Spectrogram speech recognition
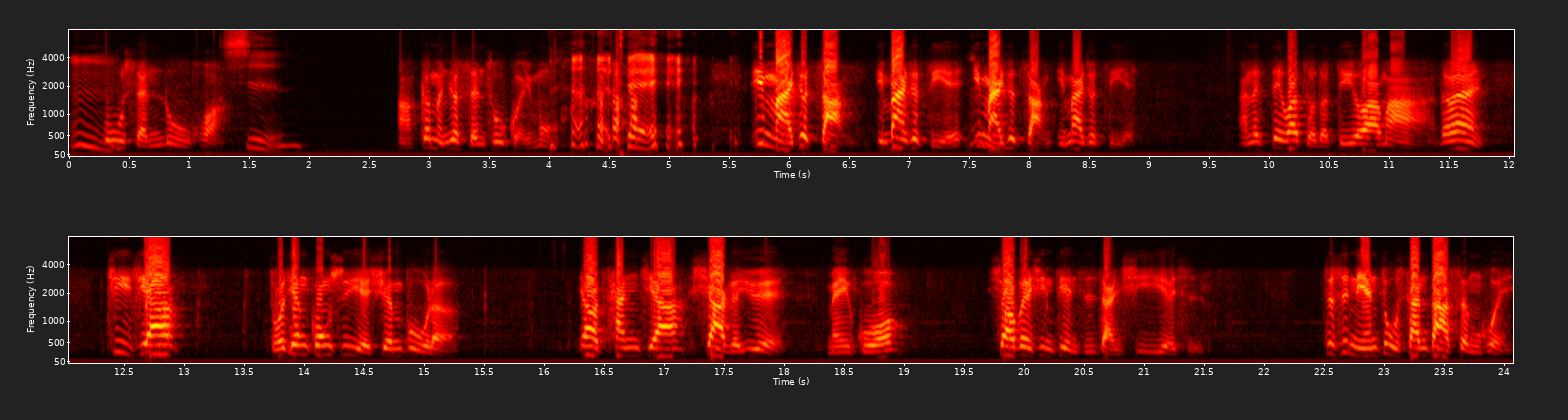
嗯，出神入化。是。啊，根本就神出鬼没。对，一买就涨，一卖就跌，一买就涨，一卖就跌。啊，那这话走的丢啊嘛，对不对？技嘉昨天公司也宣布了，要参加下个月美国消费性电子展 CES，这是年度三大盛会。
